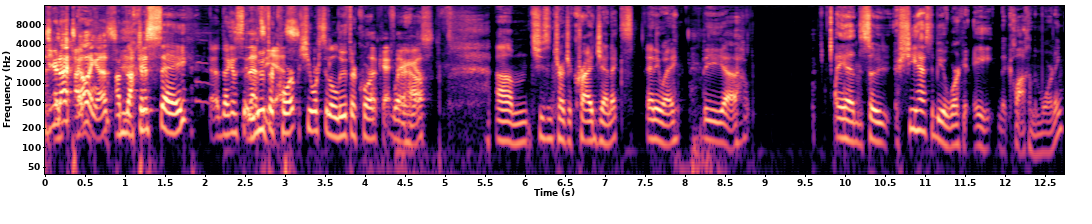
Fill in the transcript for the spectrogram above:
You're not telling us. I'm not going to say. I'm not going to say Luthor yes. Corp. She works at a Luthor Corp Okay, there you go. warehouse. Um, she's in charge of cryogenics. Anyway, the uh, and so she has to be at work at eight o'clock in the morning.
